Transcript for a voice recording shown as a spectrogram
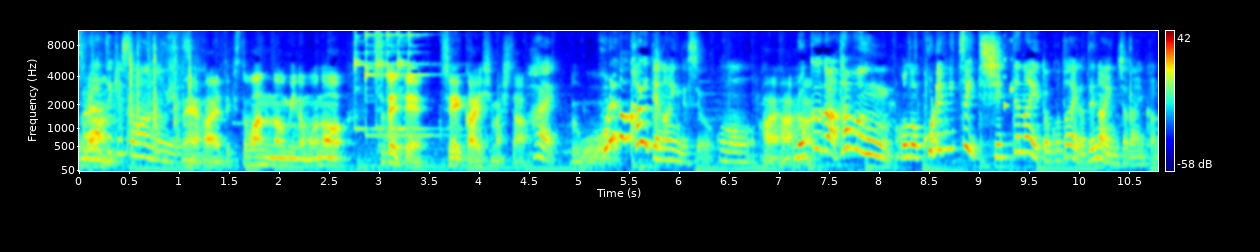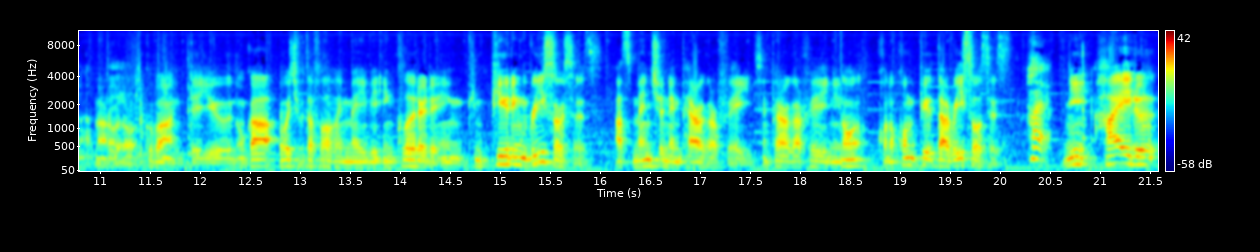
これはテキスト1のみですね。はい。テキスト1のみのものを全て正解しました。はい。これが書いてないんですよ。このはいはいはい。6が多分このこれについて知ってないと答えが出ないんじゃないかななるほど。6番っていうのが Which of the following may be included in computing resources as mentioned in paragraph 8 in paragraph 8のこのコンピューターに入る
